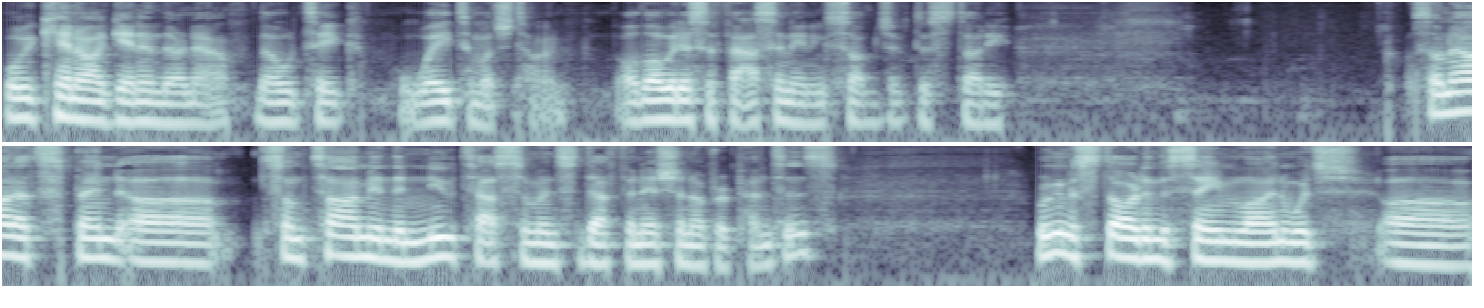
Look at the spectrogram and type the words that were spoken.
Well, we cannot get in there now. That would take way too much time, although it is a fascinating subject to study. So now let's spend uh, some time in the New Testament's definition of repentance. We're going to start in the same line which uh,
